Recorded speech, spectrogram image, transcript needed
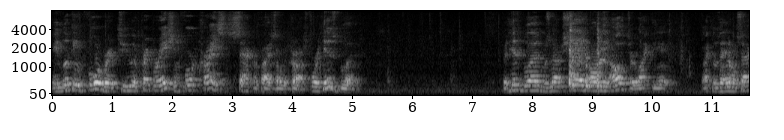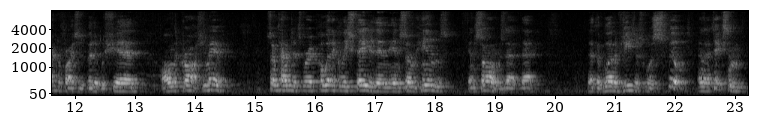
a looking forward to a preparation for Christ's sacrifice on the cross, for his blood. But his blood was not shed on the altar like, the, like those animal sacrifices, but it was shed on the cross. You may have, sometimes it's very poetically stated in, in some hymns and songs that, that, that the blood of Jesus was spilt. And I take some,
